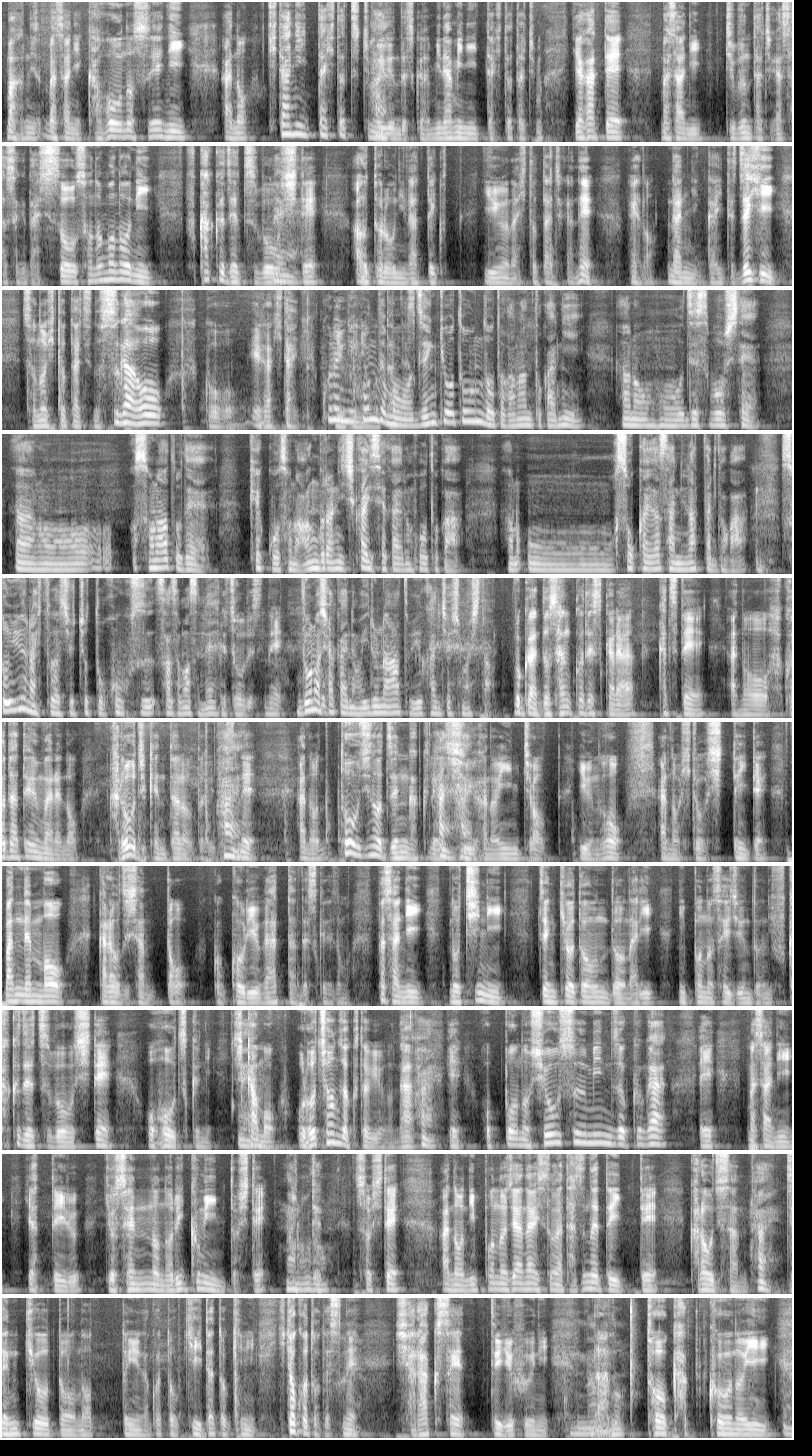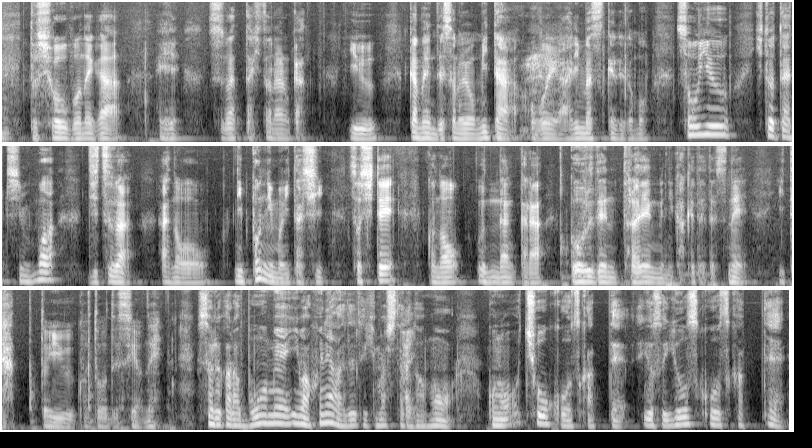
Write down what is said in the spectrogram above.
まあ、まさに下方の末にあの北に行った人たちもいるんですが、はい、南に行った人たちもやがてまさに自分たちが捧げた思想そのものに深く絶望してアウトローになっていくいうような人たちがね、えー、の何人かいてぜひその人たちの素顔をこう描きたいこれ日本でも全共闘運動とかなんとかにあの絶望してあのその後で結構そのアングラに近い世界の方とかあの総会屋さんになったりとか、うん、そういうような人たちをちょっと彷彿させますね。そうですね。どの社会にもいるなという感じがしました。僕はどさんこですからかつてあの函館生まれの加労寺健太郎というですね、はい、あの当時の全学年宗派の委員長というのを、あの人を知っていて晩年も加労寺さんとこう交流があったんですけれどもまさに後に全共闘運動なり日本の政治運動に深く絶望してオホーツクにしかもオロチョン族というような、はい、え北方の少数民族がえまさにやっている漁船の乗組員として行ってそしてあの日本のジャーナリストが訪ねていって唐おじさん、はい、全共闘のというようなことを聞いた時に一言ですね「写楽性」というふうになんと格好のいい土性骨が、えー、座った人なのかいう画面でそれを見た覚えがありますけれどもそういう人たちも実はあの日本にもいたしそしてこの雲南からゴールデントライアングルにかけてですねいたということですよね。それから亡命今船が出てきましたけども、はい、このチョークを使って要するに洋服を使って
